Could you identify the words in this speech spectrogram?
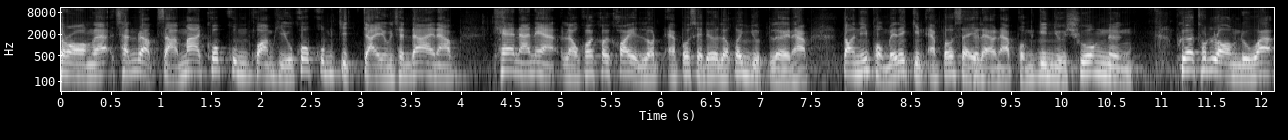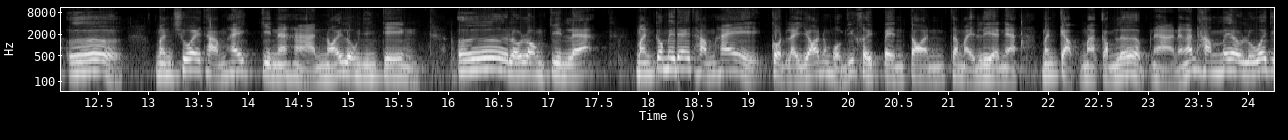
ตรองแล้วฉันแบบสามารถควบคุมความหิวควบคุมจิตใจของฉันได้นะครับ แค่นั้นเนี่ยเราก็ค่อยๆ ลด Apple Cider แล้วก็หยุดเลยนะครับ ตอนนี้ผมไม่ได้กิน Apple Cider แล้วนะครับ ผมกินอยู่ช่วงหนึ่ง เพื่อทดลองดูว่า เออ มันช่วยทำให้กินอาหารน้อยลงจริง ๆ เออ เราลองกินแล้วมันก็ไม่ได้ทำให้กดไหลย้อนของผมที่เคยเป็นตอนสมัยเรียนเนี่ยมันกลับมากำเริบนะดังนั้นทำให้เรารู้ว่าจ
